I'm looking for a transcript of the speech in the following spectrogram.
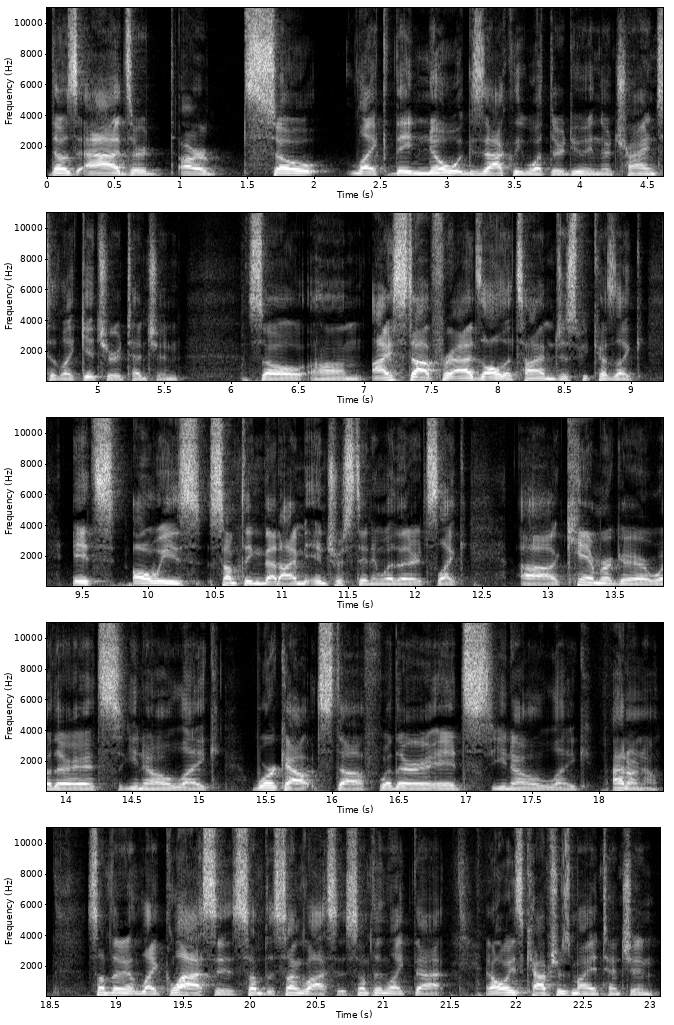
those ads are are so like they know exactly what they're doing. They're trying to like get your attention. So um, I stop for ads all the time just because like it's always something that I'm interested in, whether it's like uh, camera gear, whether it's you know like workout stuff, whether it's you know like I don't know something like glasses, something sunglasses, something like that. It always captures my attention,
